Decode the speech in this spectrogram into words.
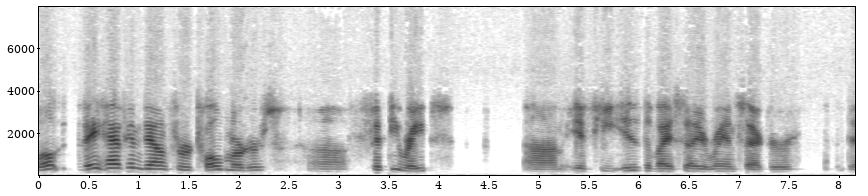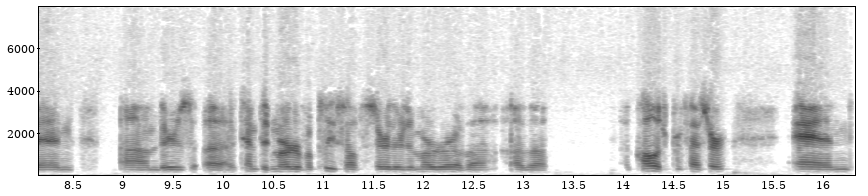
Well, they have him down for 12 murders, uh, 50 rapes. Um, if he is the Visalia ransacker, then um, there's uh, attempted murder of a police officer. There's a murder of a of a, a college professor, and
